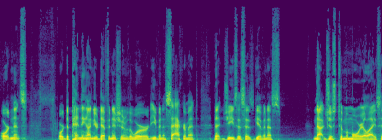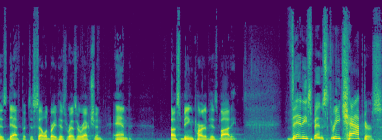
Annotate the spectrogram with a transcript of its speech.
ordinance or depending on your definition of the word, even a sacrament that Jesus has given us, not just to memorialize his death, but to celebrate his resurrection and us being part of his body. Then he spends three chapters,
